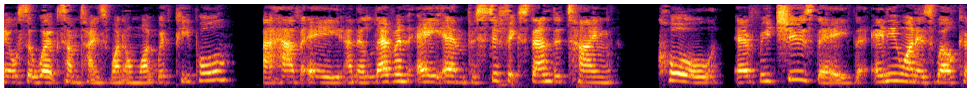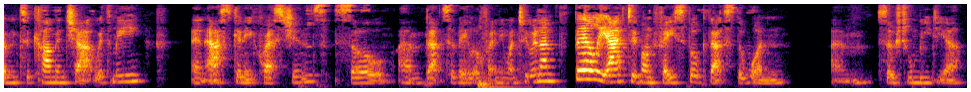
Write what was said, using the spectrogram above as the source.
I also work sometimes one on one with people. I have a an 11 a.m. Pacific Standard Time call every Tuesday that anyone is welcome to come and chat with me and ask any questions. So um, that's available for anyone too. And I'm fairly active on Facebook. That's the one um, social media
